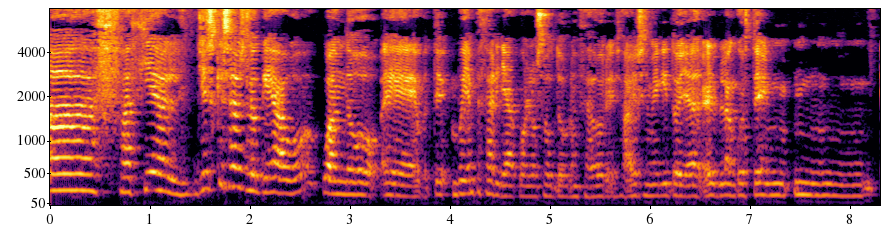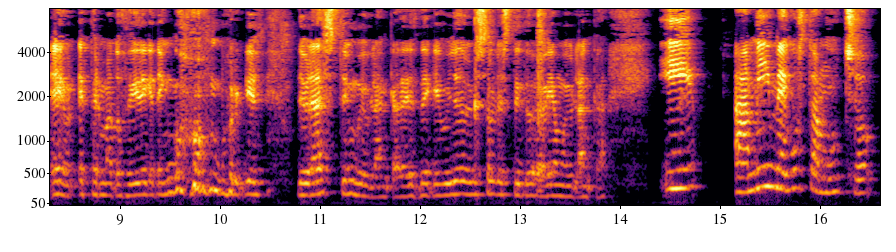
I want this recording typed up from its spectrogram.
Ah, facial. Yo es que sabes lo que hago cuando eh, voy a empezar ya con los autobronceadores. A ver si me quito ya el blanco este mm, eh, espermatozoide que tengo, porque de verdad estoy muy blanca. Desde que huyo del sol estoy todavía muy blanca. Y a mí me gusta mucho,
